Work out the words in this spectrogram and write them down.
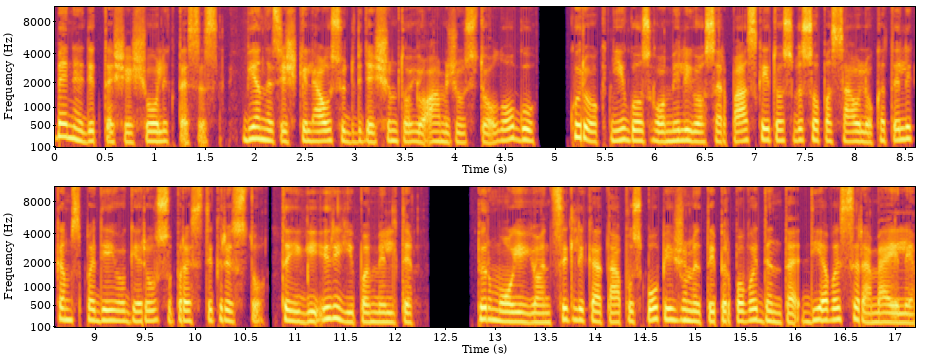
Benediktas XVI, vienas iškiliausių 20-ojo amžiaus teologų, kurio knygos, homilijos ar paskaitos viso pasaulio katalikams padėjo geriau suprasti Kristų, taigi ir jį pamilti. Pirmoji jo enciklika tapus popiežiumi taip ir pavadinta Dievas yra meilė.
